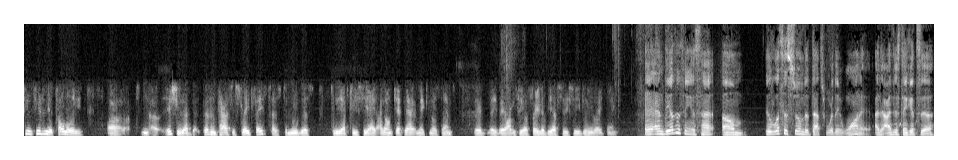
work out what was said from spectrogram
seems to be a totally uh, issue that doesn't pass a straight face test to move this to the FTC. I, I don't get that. It makes no sense. They're, they they obviously are afraid of the FCC doing the right thing. And the other thing is that um, let's assume that that's where they want it. I, I just think it's a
